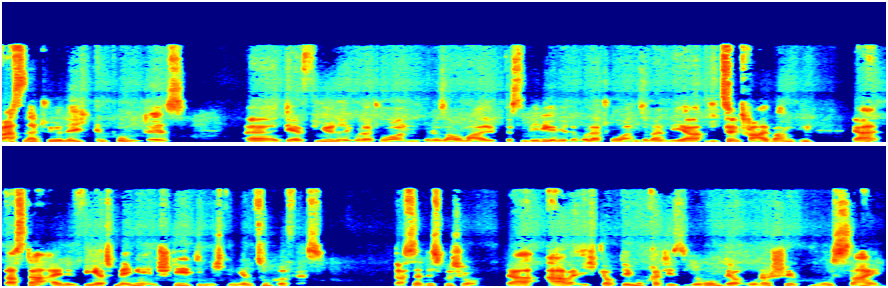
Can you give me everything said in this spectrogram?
was natürlich ein Punkt ist, äh, der vielen Regulatoren, oder sagen wir mal, das sind weniger die Regulatoren, sondern mehr die Zentralbanken, ja, dass da eine Wertmenge entsteht, die nicht in ihrem Zugriff ist. Das ist eine Diskussion. Ja, aber ich glaube, Demokratisierung der Ownership muss sein.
